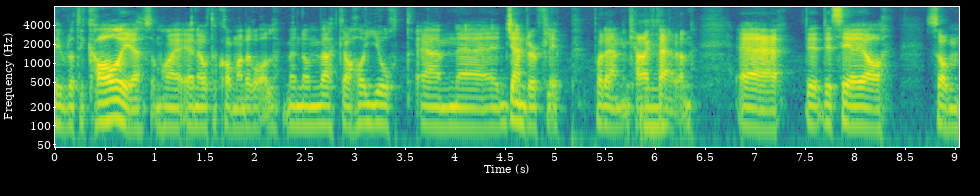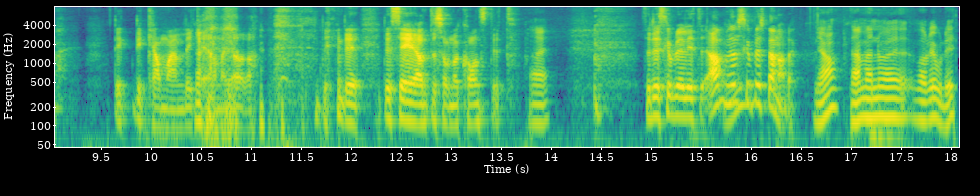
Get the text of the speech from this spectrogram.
bibliotekarie som har en återkommande roll. Men de verkar ha gjort en eh, gender flip på den karaktären. Mm. Det, det ser jag som det, det, kan man lika gärna göra. Det, det, det, ser jag inte som något konstigt. Nej. Så det ska bli lite, ja men det ska bli spännande. Ja, ja men eh, vad roligt.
